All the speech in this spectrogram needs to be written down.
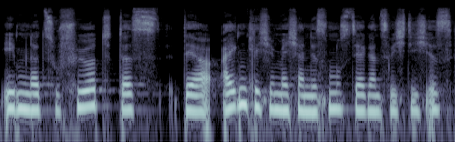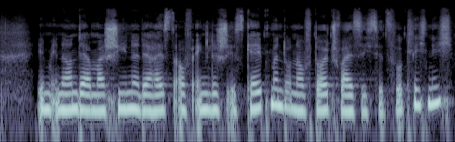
eben dazu führt, dass der eigentliche Mechanismus, der ganz wichtig ist, im Innern der Maschine, der heißt auf Englisch Escapement und auf Deutsch weiß ich es jetzt wirklich nicht.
